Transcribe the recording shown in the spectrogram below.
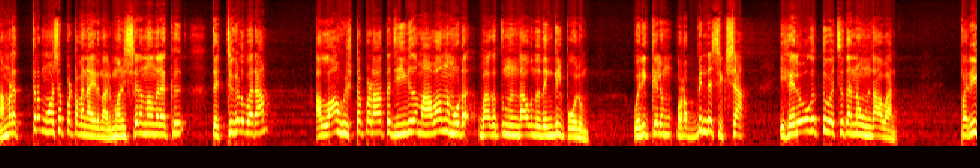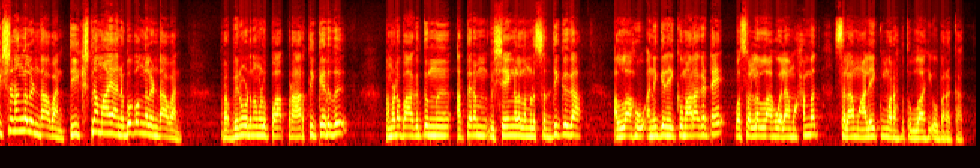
നമ്മൾ എത്ര മോശപ്പെട്ടവനായിരുന്നാലും മനുഷ്യനെന്ന നിലയ്ക്ക് തെറ്റുകൾ വരാം അള്ളാഹു ഇഷ്ടപ്പെടാത്ത ജീവിതമാവാം നമ്മുടെ ഭാഗത്തു നിന്നുണ്ടാവുന്നതെങ്കിൽ പോലും ഒരിക്കലും റബ്ബിന്റെ ശിക്ഷ ഇഹലോകത്ത് വെച്ച് തന്നെ ഉണ്ടാവാൻ പരീക്ഷണങ്ങൾ ഉണ്ടാവാൻ തീക്ഷ്ണമായ അനുഭവങ്ങൾ ഉണ്ടാവാൻ റബ്ബിനോട് നമ്മൾ പ്രാർത്ഥിക്കരുത്. നമ്മുടെ ഭാഗത്തുനിന്ന് അത്തരം വിഷയങ്ങൾ നമ്മൾ ശ്രദ്ധിക്കുക. അള്ളാഹു അനുഗ്രഹിക്കുമാറാകട്ടെ. വസല്ലാഹു അല മുഹമ്മദ്. അസ്സലാമു അലൈക്കും വറഹമത്തല്ലാഹി വബർക്കാത്ത്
